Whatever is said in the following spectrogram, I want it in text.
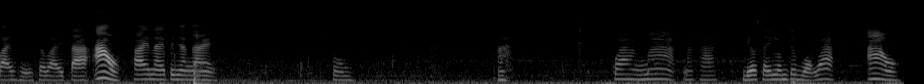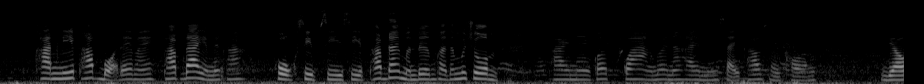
บายหูสบายตา อ้าว ภายในเป็นยังไง ชมกว้างมากนะคะ เดี๋ยวสายลมจะบอกว่า อ้าว คันนี้พับเบาะได้ไหม พับได้เห็นไหมคะ60 40 พับได้เหมือนเดิมค่ะท่านผู้ชม ภายในก็กว้างด้วยนะคะเห็นไหมใส่ข้าวใส่ของ เดี๋ยว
